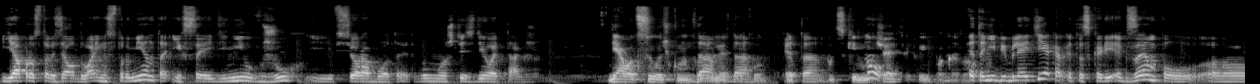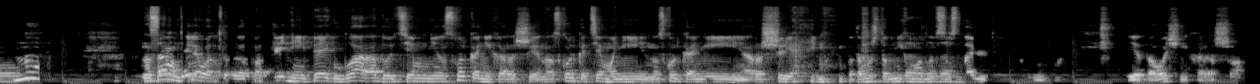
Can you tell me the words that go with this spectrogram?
Я просто взял два инструмента, их соединил, вжух, и все работает. Вы можете сделать так же. Я вот ссылочку на да, да, это скинул ну, чатик и показал. Это не библиотека, это скорее example. Э, ну, на самом деле, вот э, последние API Гугла радуют тем, не насколько они хороши, а насколько тем они, насколько они расширяемы, потому что в них да, можно да. все ставить. И это очень хорошо.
